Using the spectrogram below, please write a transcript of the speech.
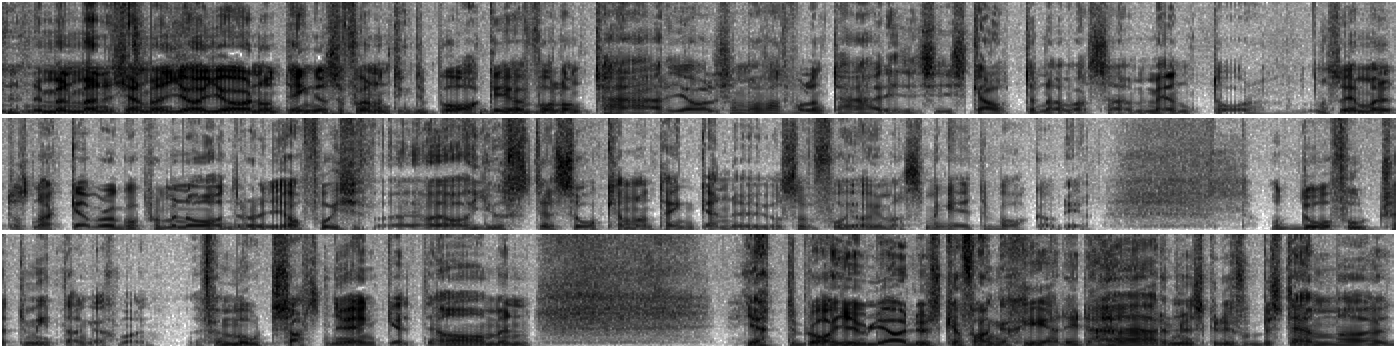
men man känner att jag gör någonting och så får jag någonting tillbaka. Jag är volontär. Jag liksom har varit volontär i, i scouterna och varit så mentor. Och så är man ute och snackar och går promenader. Och jag får, ja just det, så kan man tänka nu. Och så får jag ju massor med grejer tillbaka av det. Och då fortsätter mitt engagemang. För motsatsen är ju enkelt. Ja men Jättebra Julia, du ska få engagera dig i det här. Nu ska du få bestämma,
